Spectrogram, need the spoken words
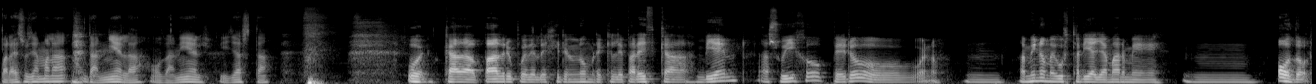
Para eso llámala Daniela o Daniel y ya está. Bueno, cada padre puede elegir el nombre que le parezca bien a su hijo, pero bueno, mm, a mí no me gustaría llamarme mm, Odor,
